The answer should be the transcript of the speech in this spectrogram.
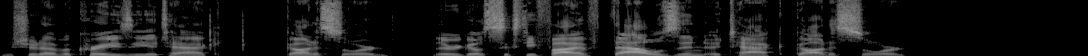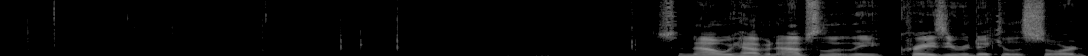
We should have a crazy attack goddess sword. There we go. 65,000 attack goddess sword. So now we have an absolutely crazy ridiculous sword.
